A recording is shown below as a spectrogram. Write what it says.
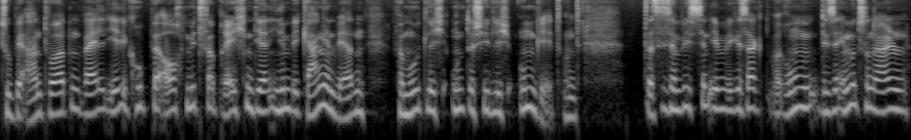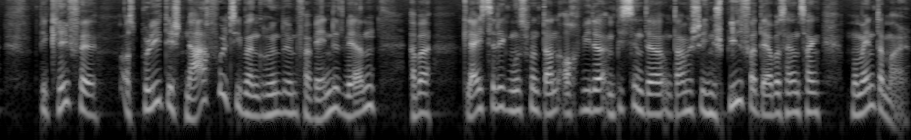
zu beantworten, weil jede Gruppe auch mit Verbrechen, die an ihnen begangen werden, vermutlich unterschiedlich umgeht. Und das ist ein bisschen eben, wie gesagt, warum diese emotionalen Begriffe aus politisch nachvollziehbaren Gründen verwendet werden. Aber gleichzeitig muss man dann auch wieder ein bisschen der unter Anführungsstrichen Spielverderber sein und sagen, Moment einmal,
